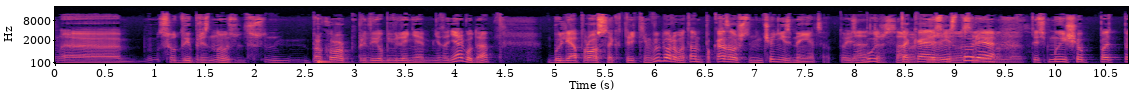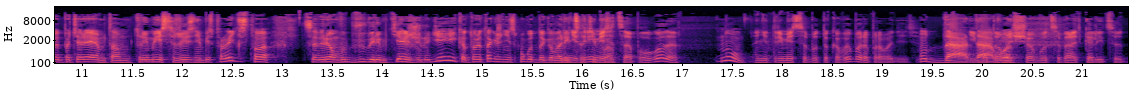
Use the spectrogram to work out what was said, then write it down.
э, суды, ну, прокурор предъявил объявление Нетаньягу, да, были опросы к третьим выборам, и там показывалось, что ничего не изменится. То есть да, будет самое, такая же история. То есть мы еще потеряем там три месяца жизни без правительства, соберем, выберем тех же людей, которые также не смогут договориться. Не три типа. месяца, а полгода? Ну, они три месяца будут только выборы проводить. Ну да, и да. И потом вот. еще будут собирать коалицию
